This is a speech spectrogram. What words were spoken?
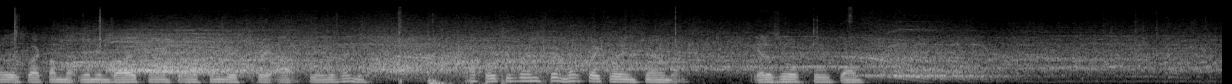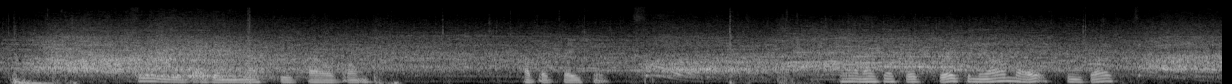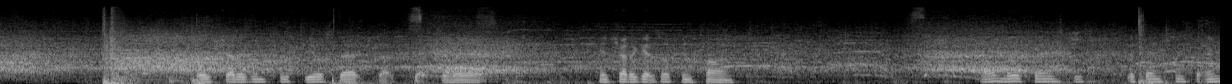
Miller's like, I'm not winning by going to go straight out for revenge. I thought revenge for next week, ladies and gentlemen. Yeah, it's all full done. Surely by the nasty power bomb adaptation. And I guess it's breaking the arm out, he does. Both shadows into steel steps, that's got to hurt. Can Shadow gets up in time. Oh, no thanks, attention for M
